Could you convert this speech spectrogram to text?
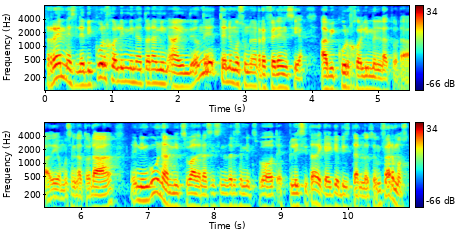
Remes le Bikur Holim min Ain, ¿de dónde tenemos una referencia a Bikur Holim en la Torah? Digamos, en la Torah no hay ninguna mitzvah de las 613 mitzvot explícita de que hay que visitar a los enfermos.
